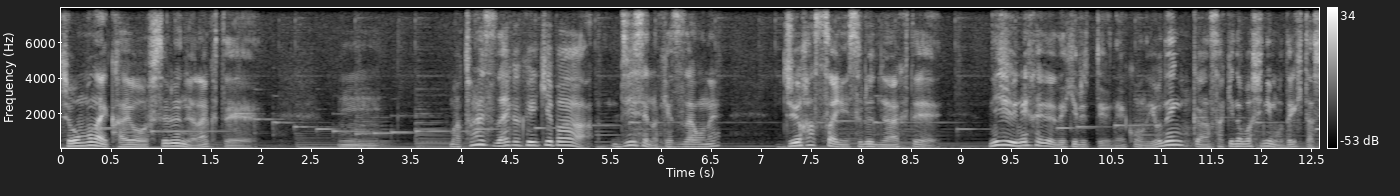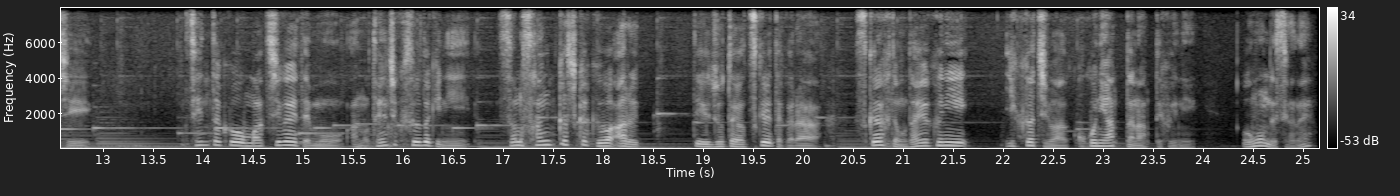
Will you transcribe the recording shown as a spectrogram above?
しょうもない会話をしてるんじゃなくてうんまあとりあえず大学行けば人生の決断をね18歳にするんじゃなくて22歳でできるっていうねこの4年間先延ばしにもできたし選択を間違えてもあの転職する時にその参加資格はあるっていう状態を作れたから少なくとも大学に行く価値はここにあったなっていうふうに思うんですよね。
